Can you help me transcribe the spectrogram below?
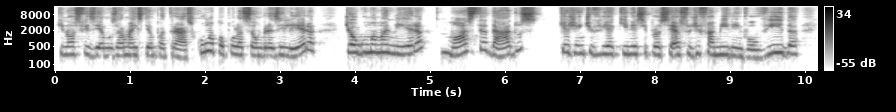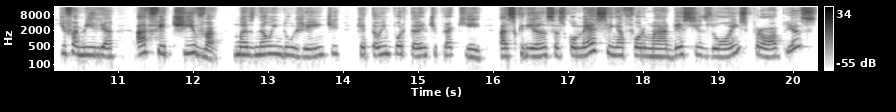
que nós fizemos há mais tempo atrás com a população brasileira, de alguma maneira, mostra dados que a gente vê aqui nesse processo de família envolvida, de família afetiva, mas não indulgente, que é tão importante para que as crianças comecem a formar decisões próprias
